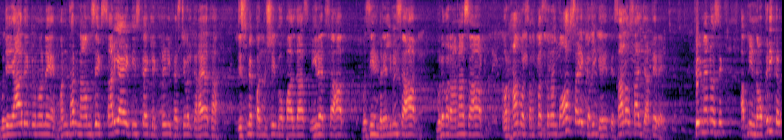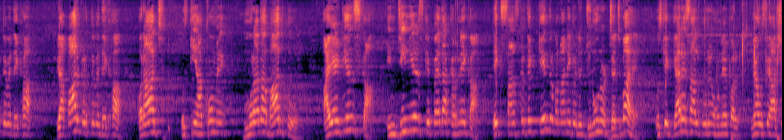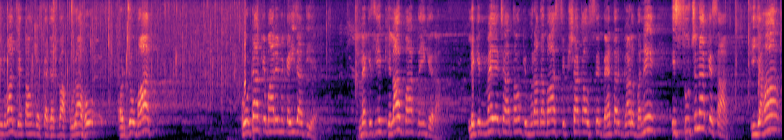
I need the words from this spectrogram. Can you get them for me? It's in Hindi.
मुझे याद है कि उन्होंने मंथन नाम से एक सारी आई का एक लिटरेरी फेस्टिवल कराया था, जिसमें पद्मश्री गोपाल दास, नीरज साहब, वसीम बरेलवी साहब मुनवर राना साहब और हम और संपत सरल बहुत सारे कवि गए थे, सालों साल जाते रहे। फिर मैंने उसे अपनी नौकरी करते हुए देखा, व्यापार करते हुए देखा और आज उसकी आँखों में मुरादाबाद को आईआईटियंस का इंजीनियर्स के पैदा करने का एक सांस्कृतिक केंद्र बनाने का जो जुनून और जज्बा है उसके 11 साल पूरे होने पर मैं उसे आशीर्वाद देता हूँ कि उसका जज्बा पूरा हो। और जो बात कोटा के बारे में कही जाती है, मैं किसी के खिलाफ बात नहीं कह रहा। लेकिन मैं ये चाहता हूँ कि मुरादाबाद शिक्षा का उससे बेहतर गढ़ बने इस सूचना के साथ कि यहाँ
